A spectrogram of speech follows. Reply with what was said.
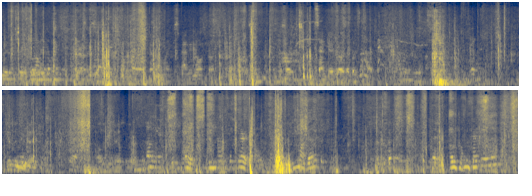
good. Like spam emails from, just like, send good, I was like, what is that? Let's give the new guys one. All the new. Oh, it's a bit, like, because it'll be full.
